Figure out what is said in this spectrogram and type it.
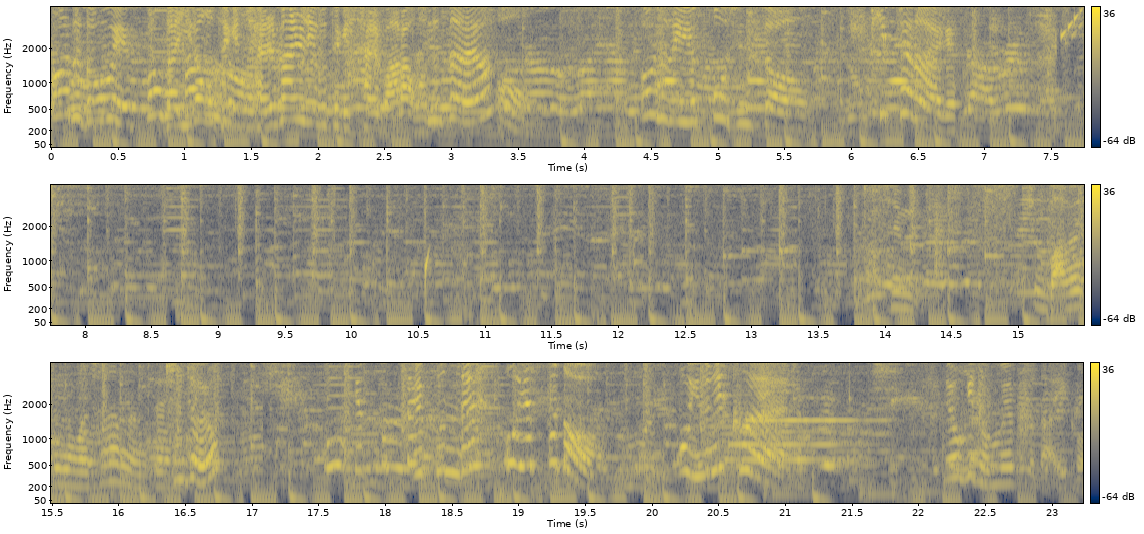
아 근데 너무 예뻐서 나 이런 거 되게. 잘 말리고 되게 잘 말하거든 진짜요? 어어 근데 예뻐 진짜. 킵해놔야겠어. 지금 좀 마음에 드는 걸 찾았는데 진짜요? 어 예쁜데? 예쁜데? 어 예쁘다. 어 유니크해. 여기 너무 예쁘다 이거.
